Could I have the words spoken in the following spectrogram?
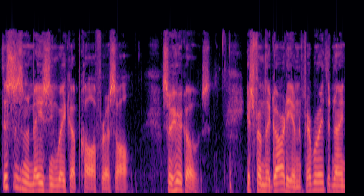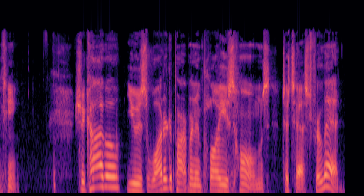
This is an amazing wake up call for us all. So here goes. It's from The Guardian, February the 19th. Chicago used water department employees' homes to test for lead.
